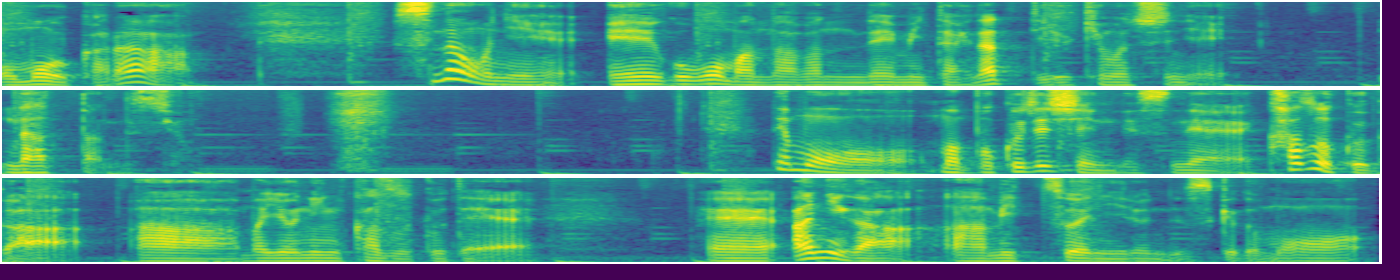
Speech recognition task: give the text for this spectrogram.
思うから素直に英語を学んでみたいなっていう気持ちになったんですよ。でも、まあ、僕自身ですね家族があ、まあ、4人家族で、えー、兄が3つ上にいるんですけども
